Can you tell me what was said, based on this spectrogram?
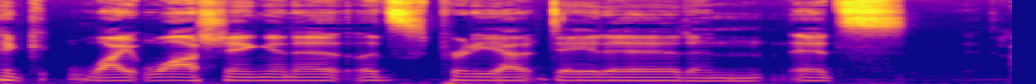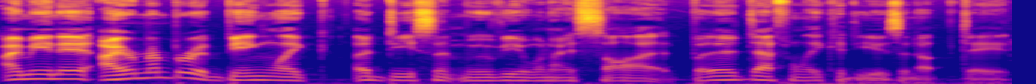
like whitewashing in it. It's pretty outdated, and it's. I mean, it, I remember it being like a decent movie when I saw it, but it definitely could use an update.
